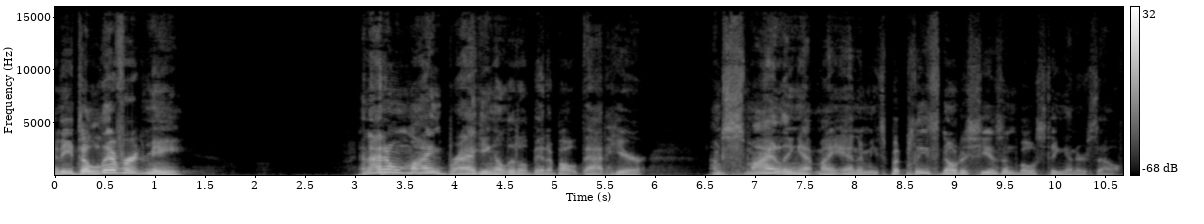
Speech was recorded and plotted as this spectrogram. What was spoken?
and he delivered me. And I don't mind bragging a little bit about that here. I'm smiling at my enemies, but please notice she isn't boasting in herself.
